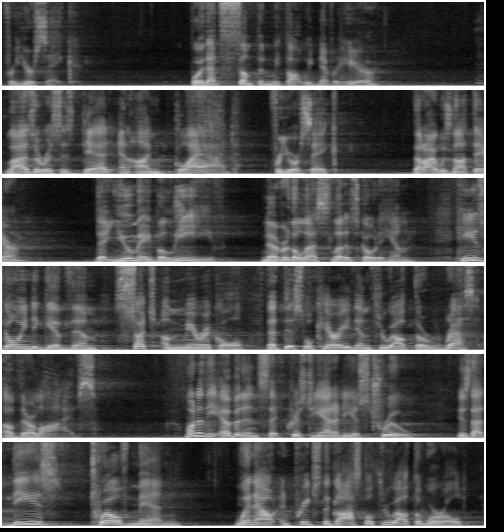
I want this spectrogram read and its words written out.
for your sake. Boy, that's something we thought we'd never hear. Lazarus is dead, and I'm glad for your sake that I was not there, that you may believe. Nevertheless, let us go to him. He's going to give them such a miracle that this will carry them throughout the rest of their lives. One of the evidence that Christianity is true is that these 12 men went out and preached the gospel throughout the world.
